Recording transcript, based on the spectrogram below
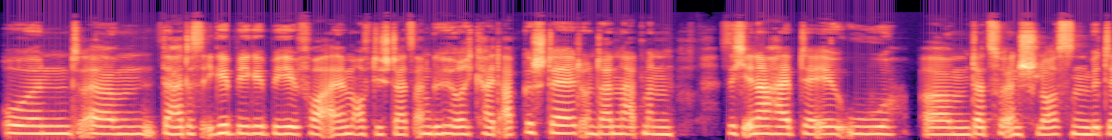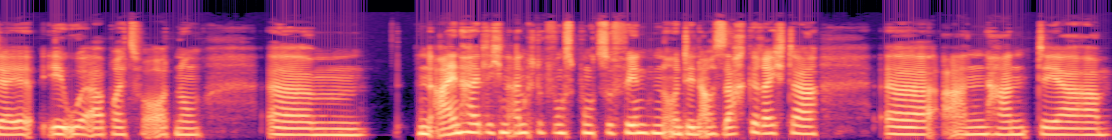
und ähm, da hat das EGBGB vor allem auf die Staatsangehörigkeit abgestellt und dann hat man sich innerhalb der EU ähm, dazu entschlossen, mit der EU-Erbrechtsverordnung ähm, einen einheitlichen Anknüpfungspunkt zu finden und den auch sachgerechter äh, anhand der,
